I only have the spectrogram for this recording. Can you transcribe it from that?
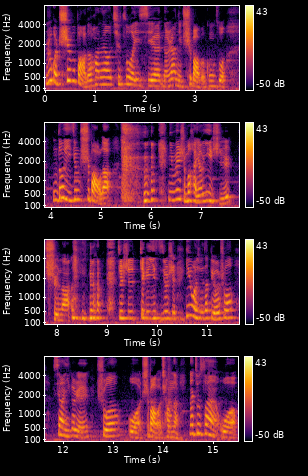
如果吃不饱的话，那要去做一些能让你吃饱的工作。你都已经吃饱了，你为什么还要一直吃呢？就是这个意思，就是因为我觉得，比如说像一个人说我吃饱了撑的，那就算我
